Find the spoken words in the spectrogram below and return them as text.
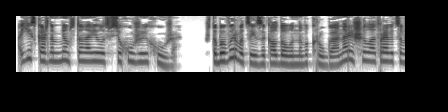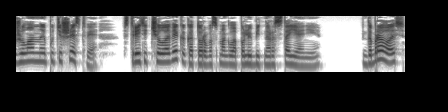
а ей с каждым днем становилось все хуже и хуже. Чтобы вырваться из заколдованного круга, она решила отправиться в желанное путешествие, встретить человека, которого смогла полюбить на расстоянии. Добралась,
